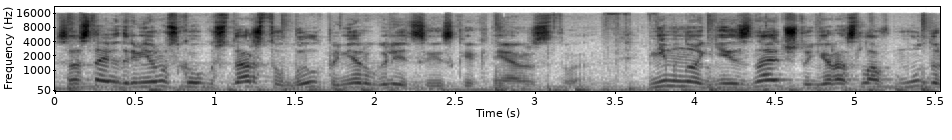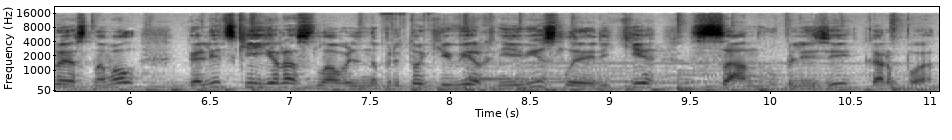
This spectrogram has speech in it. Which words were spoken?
В составе древнерусского государства был, к примеру, Галицийское княжество. Немногие знают, что Ярослав Мудрый основал Галицкий Ярославль на притоке Верхней Вислы, реке Сан, вблизи Карпат.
